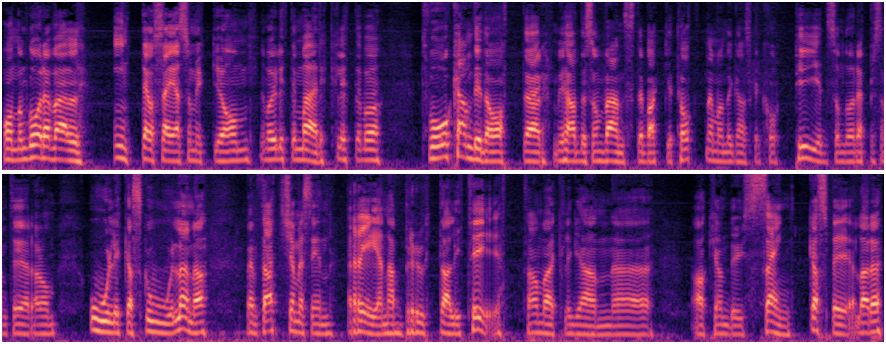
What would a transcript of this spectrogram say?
honom går det väl inte att säga så mycket om. Det var ju lite märkligt. Det var två kandidater vi hade som vänsterback i Tottenham under ganska kort tid som då representerar de olika skolorna. Men Thatcher med sin rena brutalitet. Han verkligen eh, ja, kunde ju sänka spelare.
